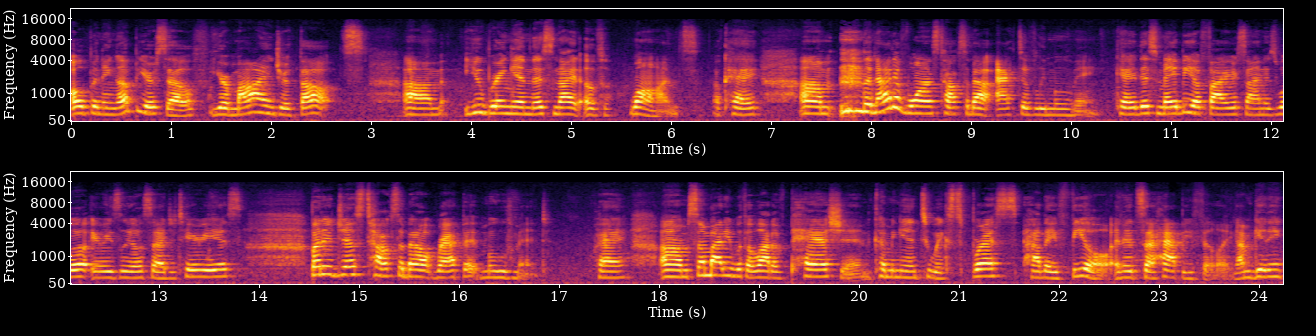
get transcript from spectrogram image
opening up yourself, your mind, your thoughts, um, you bring in this Knight of Wands. Okay, um, the Knight of Wands talks about actively moving. Okay, this may be a fire sign as well, Aries, Leo, Sagittarius, but it just talks about rapid movement. Okay, um, somebody with a lot of passion coming in to express how they feel, and it's a happy feeling. I'm getting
